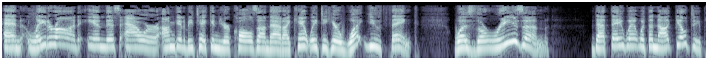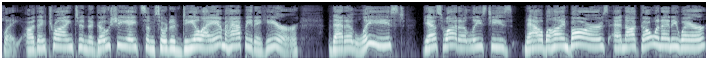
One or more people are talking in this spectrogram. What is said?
And later on in this hour, I'm going to be taking your calls on that. I can't wait to hear what you think was the reason that they went with a not guilty plea. Are they trying to negotiate some sort of deal? I am happy to hear that at least, guess what? At least he's now behind bars and not going anywhere.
